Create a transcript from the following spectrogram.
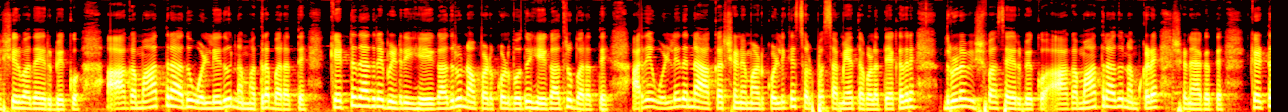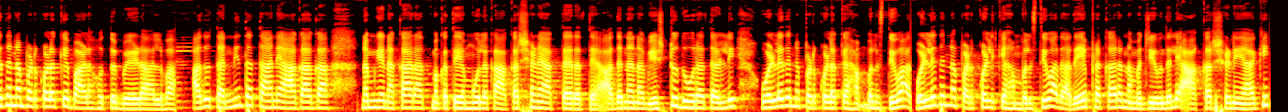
ಆಶೀರ್ವಾದ ಇರಬೇಕು. ಆಗ ಮಾತ್ರ ಅದು ಒಳ್ಳೆಯದು ನಮ್ಮ ಹತ್ರ ಬರುತ್ತೆ. ಕೆಟ್ಟದಾದರೆ ಬಿಡ್ರಿ, ಹೇಗಾದರೂ ನಾವು ಪಡ್ಕೊಳ್ಬೋದು, ಹೇಗಾದರೂ ಬರುತ್ತೆ. ಅದೇ ಒಳ್ಳೆಯದನ್ನು ಆಕರ್ಷಣೆ ಮಾಡ್ಕೊಳ್ಳಿಕ್ಕೆ ಸ್ವಲ್ಪ ಸಮಯ ತಗೊಳುತ್ತೆ. ಯಾಕಂದರೆ ದೃಢ ವಿಶ್ವಾಸ ಇರಬೇಕು. ಆಗ ಮಾತ್ರ ಅದು ನಮ್ಮ ಕಡೆ ಆಕರ್ಷಣೆ ಆಗುತ್ತೆ. ಕೆಟ್ಟದನ್ನು ಪಡ್ಕೊಳ್ಳೋಕ್ಕೆ ಭಾಳ ಹೊತ್ತು ಬೇಡ ಅಲ್ವಾ? ಅದು ತನ್ನಿಂದ ತಾನೇ ಆಗಾಗ ನಮಗೆ ನಕಾರಾತ್ಮಕತೆಯ ಮೂಲಕ ಆಕರ್ಷಣೆ ಆಗ್ತಾ ಇರುತ್ತೆ. ಅದನ್ನು ನಾವು ಎಷ್ಟು ದೂರ ತಳ್ಳಿ ಒಳ್ಳೆಯದನ್ನು ಪಡ್ಕೊಳ್ಳೋಕ್ಕೆ ಹಂಬಲಿಸ್ತೀವೋ, ಒಳ್ಳೆಯದನ್ನು ಪಡ್ಕೊಳ್ಳಿಕ್ಕೆ ಹಂಬಲಿಸ್ತೀವೋ, ಅದು ಅದೇ ಪ್ರಕಾರ ನಮ್ಮ ಜೀವನದಲ್ಲಿ ಆಕರ್ಷಣೆಯಾಗಿ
